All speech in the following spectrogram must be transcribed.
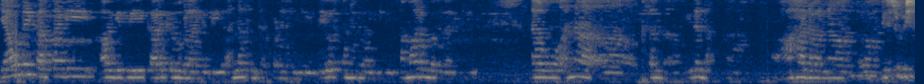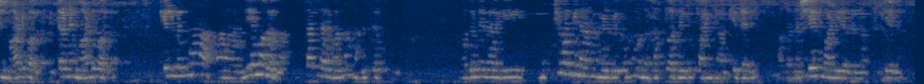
ಯಾವುದೇ ಖಾಸಗಿ ಆಗಿರ್ಲಿ, ಕಾರ್ಯಕ್ರಮಗಳಾಗಿರ್ಲಿ, ಅನ್ನ ಸಂತರ್ಪಣೆ ಆಗಿರಲಿ ದೇವಸ್ಥಾನಗಳಾಗಿರಲಿ, ಸಮಾರಂಭಗಳಾಗಿರಲಿ, ನಾವು ಅನ್ನ ಇದನ್ನ ಆಹಾರವನ್ನ ಡಿಸ್ಟ್ರಿಬ್ಯೂಷನ್ ಮಾಡುವಾಗ, ವಿತರಣೆ ಮಾಡುವಾಗ ಕೆಲವೆಲ್ಲ ನಿಯಮಗಳನ್ನ, ಶಿಷ್ಟಾಚಾರವನ್ನ ಅನುಸರಿಸಬೇಕು. ಮೊದಲನೇದಾಗಿ, ಮುಖ್ಯವಾಗಿ ನಾನು ಹೇಳಬೇಕು ಅಂದ್ರೆ ಒಂದು ಹತ್ತು, ಹದಿನೈದು ಪಾಯಿಂಟ್ ಹಾಕಿದ್ದೇನೆ. ಅದನ್ನ ಶೇರ್ ಮಾಡಿ, ಅದನ್ನ ಪ್ರತಿಯನ್ನು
